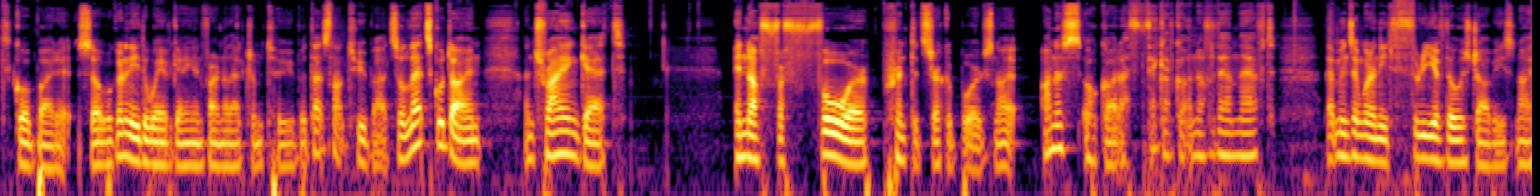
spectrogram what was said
to go about it. So we're going to need a way of getting in for an Electrum too, but that's not too bad. So let's go down and try and get enough for four printed circuit boards. Now, honest, oh god, I think I've got enough of them left. That means I'm going to need three of those jobbies. Now,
